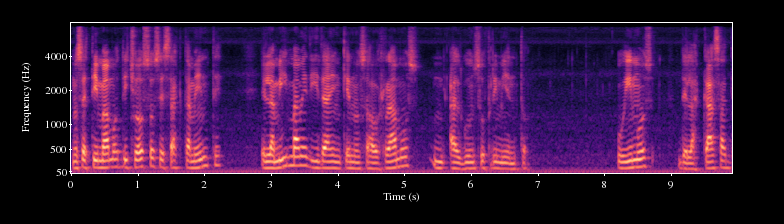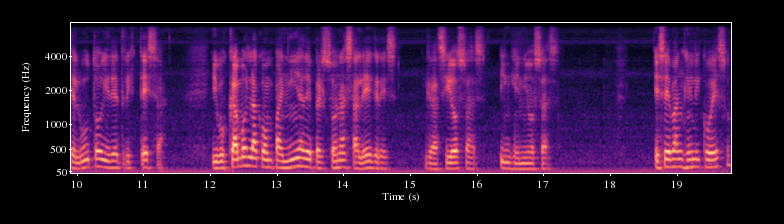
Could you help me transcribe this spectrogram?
Nos estimamos dichosos exactamente en la misma medida en que nos ahorramos algún sufrimiento. Huimos de las casas de luto y de tristeza y buscamos la compañía de personas alegres, graciosas, ingeniosas. ¿Es evangélico eso?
